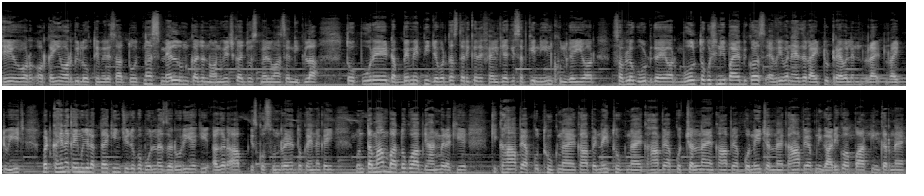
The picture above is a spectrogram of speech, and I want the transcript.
थे और और कई और भी लोग थे मेरे साथ तो इतना स्मेल उनका जो नॉनवेज का जो स्मेल वहाँ से निकला तो पूरे डब्बे में इतनी ज़बरदस्त तरीके से फैल गया कि सबकी नींद खुल गई और सब लोग उठ गए और बोल तो कुछ नहीं पाए because everyone has a right to travel and right to each but कहीं ना कहीं मुझे लगता है कि इन चीज़ों को बोलना ज़रूरी है कि अगर आप इसको सुन रहे हैं तो कहीं ना कहीं उन तमाम बातों को आप ध्यान में रखिए कि कहाँ पे आपको थूकना है कहाँ पे नहीं थूकना है कहाँ पे आपको चलना है कहाँ पे आपको नहीं चलना है कहाँ पे अपनी गाड़ी को आप पार्किंग करना है।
